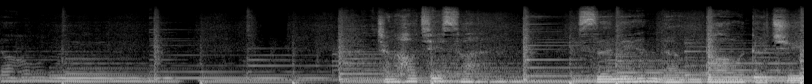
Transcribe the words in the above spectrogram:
到你，正好计算思念能到。的距离，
